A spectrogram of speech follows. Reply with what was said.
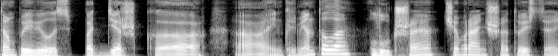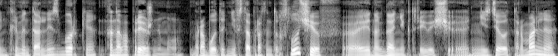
Там появилась поддержка а, инкрементала, лучшая, чем раньше, то есть э, инкрементальные сборки. Она по-прежнему работает не в 100% случаев, э, иногда некоторые вещи не сделать нормально,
